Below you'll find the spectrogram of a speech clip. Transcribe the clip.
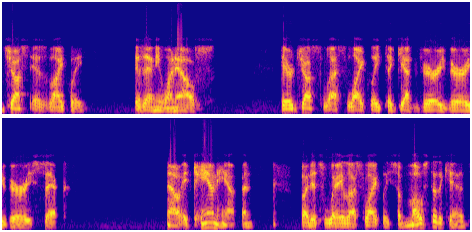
just as likely as anyone else. They're just less likely to get very, very, very sick. Now, it can happen, but it's way less likely. So most of the kids,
